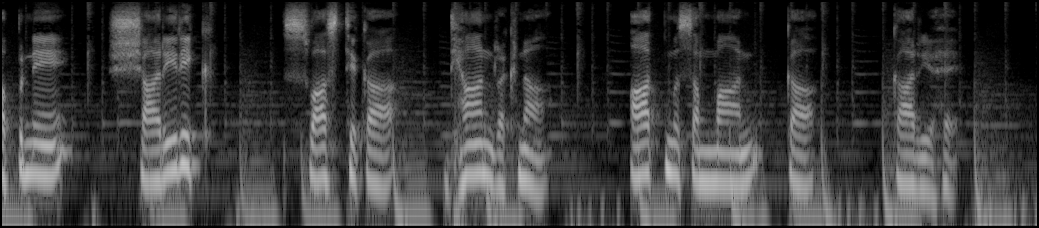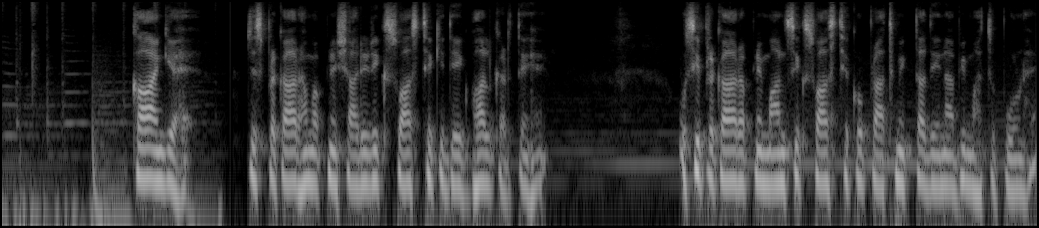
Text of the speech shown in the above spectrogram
अपने शारीरिक स्वास्थ्य का ध्यान रखना आत्मसम्मान का कार्य है। कार्य है, जिस प्रकार हम अपने शारीरिक स्वास्थ्य की देखभाल करते हैं, उसी प्रकार अपने मानसिक स्वास्थ्य को प्राथमिकता देना भी महत्वपूर्ण है।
